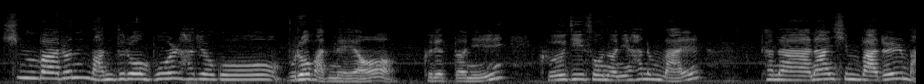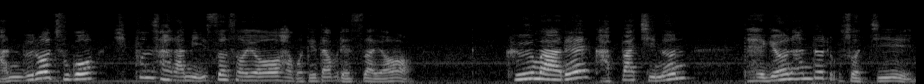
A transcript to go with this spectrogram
신발은 만들어 뭘 하려고 물어봤네요. 그랬더니 거지 소년이 하는 말 편안한 신발을 만들어 주고 싶은 사람이 있어서요 하고 대답을 했어요. 그 말에 갓바치는 대견한 듯 웃었지.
